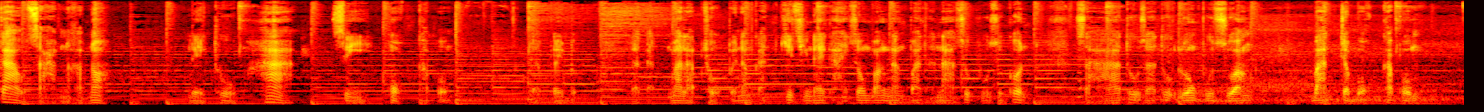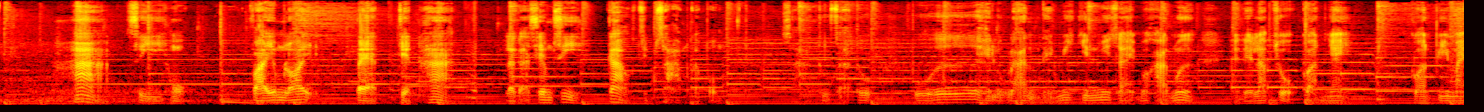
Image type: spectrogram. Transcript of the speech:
เก้าสามนะครับเนาะเลขถูกห้าสี่หกครับผมเดี๋ยวไปเบิ่งแล้วกันมารับโชคไปน้ำกัน คิดสิ่งใดก็ให้สมหวังดังปรารถนาสุขผู้สุขคน สาธุสาธุหลวงปู่สวงบ้านจะบกครับผม สี่หกไฟเอ็มร้อยแปดเจ็ดห้าแล้วก็เซมซี่เก้าสิบสามครับผม สาธุสาธุปู่เอ้ยให้ลูกหลานได้มีกินมีใส่บ่ขาดมือให้ได้รับโชคก่อนไงก่อนปีใหม่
